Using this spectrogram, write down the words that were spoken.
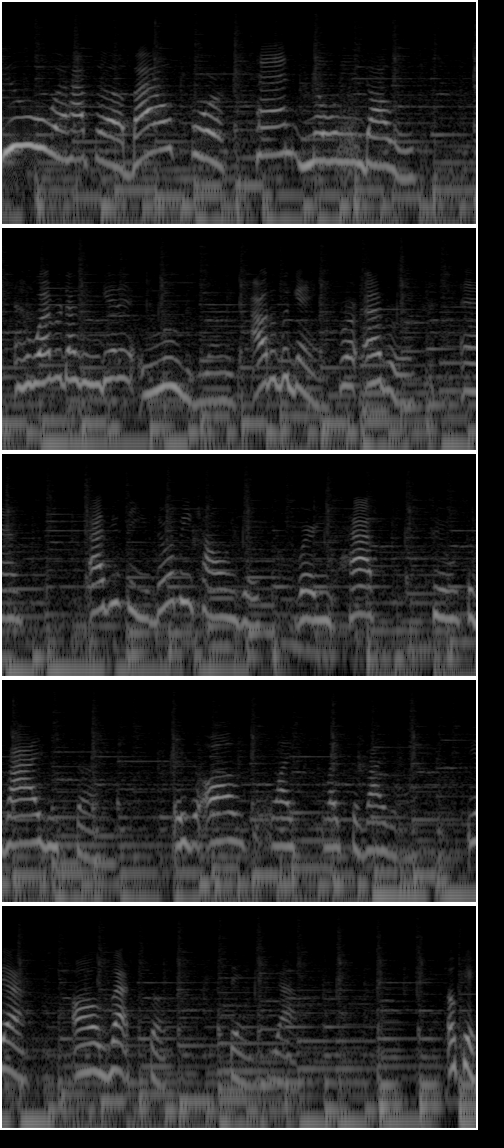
you have to battle for $10 million. And whoever doesn't get it loses and is out of the game forever. And as you see, there will be challenges where you have to survive and stuff. It's all like like survival. Yeah, all that stuff. Thing, yeah. Okay,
